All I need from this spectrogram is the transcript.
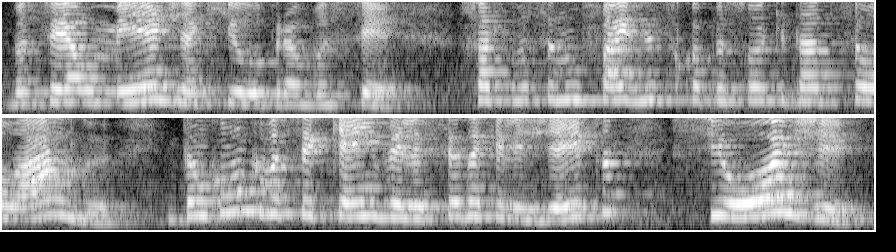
Você almeja aquilo para você, só que você não faz isso com a pessoa que está do seu lado. Então, como que você quer envelhecer daquele jeito se hoje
